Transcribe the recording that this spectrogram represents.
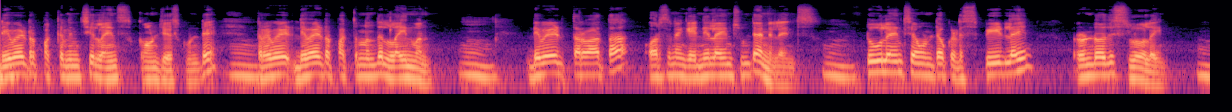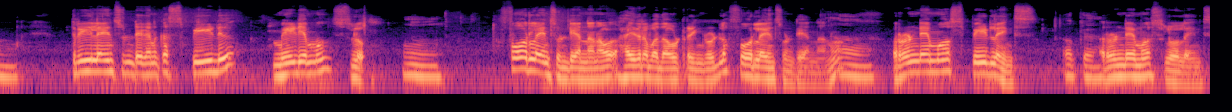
డివైడర్ పక్క నుంచి లైన్స్ కౌంట్ చేసుకుంటే డివైడర్ పక్కన ఉంది లైన్ వన్ డివైడ్ తర్వాత వరుసగా ఇంకా ఎన్ని లైన్స్ ఉంటే అన్ని లైన్స్ టూ లైన్స్ ఏ ఉంటే ఒకటి స్పీడ్ లైన్ రెండోది స్లో లైన్ త్రీ లైన్స్ ఉంటే కనుక speed medium slow four lines ఉంటాయి అన్నాను. హైదరాబాద్ అవుటర్ రింగ్ రోడ్లో ఫోర్ లైన్స్ ఉంటాయి అన్నాను. రెండేమో స్పీడ్ లైన్స్. ఓకే. రెండేమో స్లో లైన్స్.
